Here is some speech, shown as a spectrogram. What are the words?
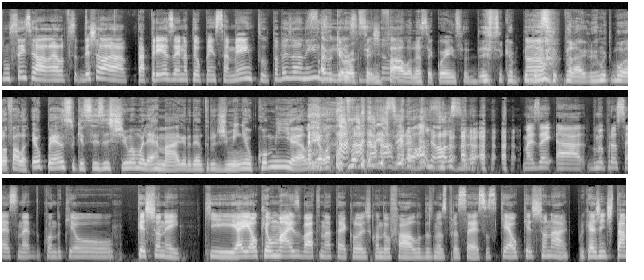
não sei se ela, ela deixa ela tá presa aí no teu pensamento, talvez ela nem Sabe o que a Roxanne fala ela... na sequência desse, ah. desse parágrafo? É muito bom. Ela fala: Eu penso que se existia uma mulher magra dentro de mim, eu comi ela e ela tava deliciosa. Maravilhosa. Mas aí, a, do meu processo, né? Quando que eu questionei que aí é o que eu mais bato na tecla hoje quando eu falo dos meus processos, que é o questionar. Porque a gente tá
